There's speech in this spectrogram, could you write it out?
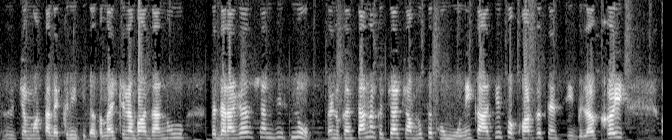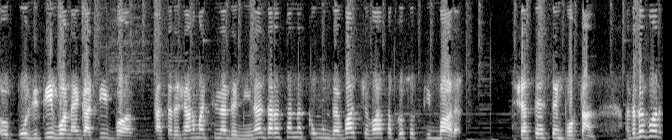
să zicem, ăsta de critică, că mai cineva, dar nu te deranjează și am zis nu. Pentru că înseamnă că ceea ce am vrut să comunic a atins o coardă sensibilă, că uh, pozitivă, negativă, asta deja nu mai ține de mine, dar înseamnă că undeva ceva s-a produs o schimbare. Și asta este important. Într-adevăr,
